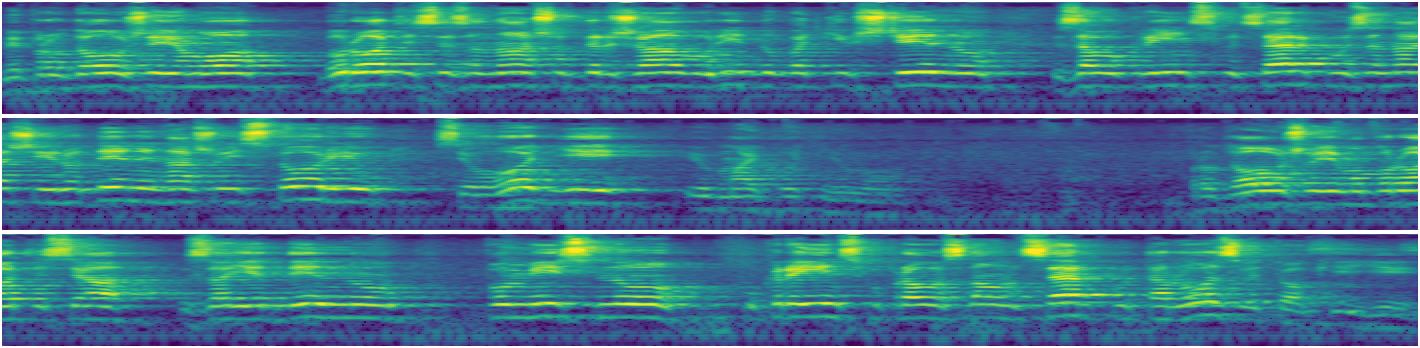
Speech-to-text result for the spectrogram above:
Ми продовжуємо боротися за нашу державу, рідну батьківщину, за українську церкву, за наші родини, нашу історію сьогодні і в майбутньому. Продовжуємо боротися за єдину помісну українську православну церкву та розвиток її.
